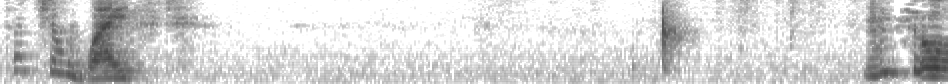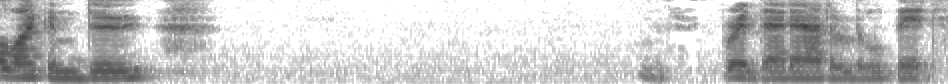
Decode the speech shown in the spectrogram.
Such a waste. That's all I can do. Spread that out a little bit.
